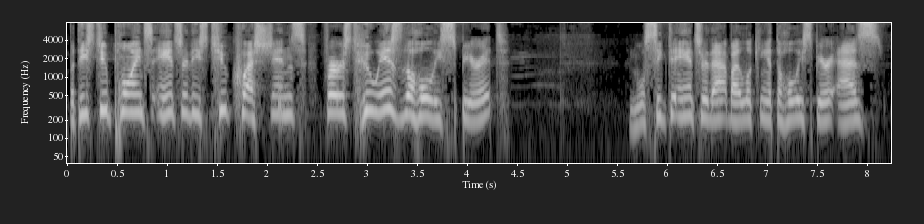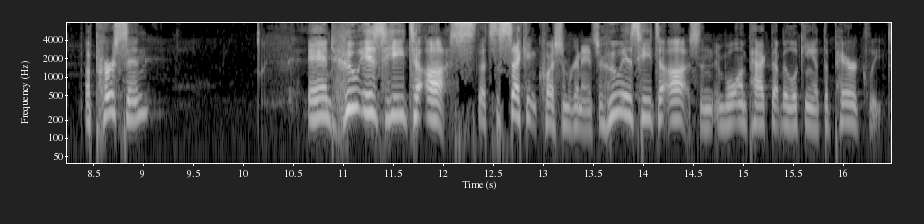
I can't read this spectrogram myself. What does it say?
But these two points answer these two questions. First, who is the Holy Spirit? And we'll seek to answer that by looking at the Holy Spirit as a person. And who is he to us? That's the second question we're going to answer. Who is he to us? And, and we'll unpack that by looking at the paraclete.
